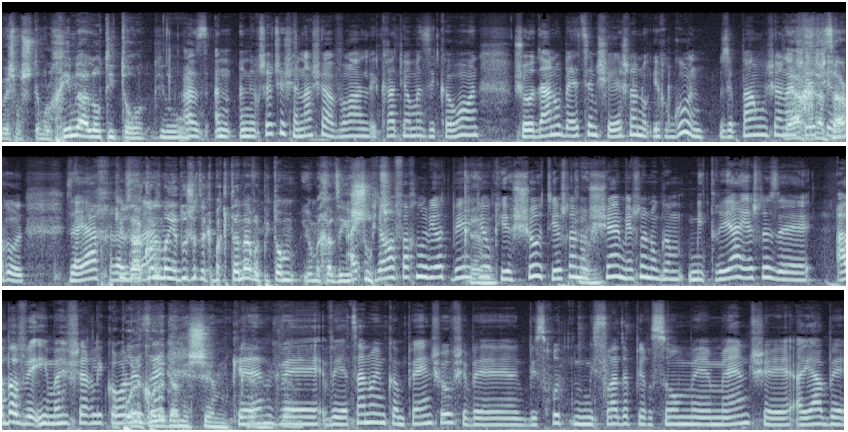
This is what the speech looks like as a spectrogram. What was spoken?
אם יש משהו שאתם הולכים לעלות איתו, כאילו... אז אני, אני חושבת ששנה שעברה, לקראת יום הזיכרון, שהודענו בעצם שיש לנו ארגון. זה פעם ראשונה שיש הכרזה? ארגון. זה היה הכרזה. כאילו זה היה כל הזמן ידעו שזה בקטנה, אבל פתאום יום אחד זה ישות. פתאום הפכנו להיות בדיוק כן. ישות, יש לנו כן. שם, יש לנו גם מטריה, יש לזה אבא ואימא אפשר לקרוא לזה. לכל אדם יש שם. כן, כן. ו- ויצאנו עם קמפיין, שוב, שבזכות משרד הפרסום אה, מן, שהיה בהמון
